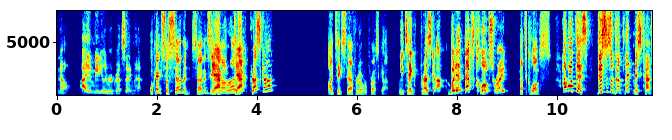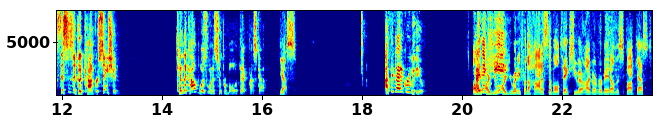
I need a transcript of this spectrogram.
No, I immediately regret saying that. Okay, so seven. Seven seems Dak, about right. Dak Prescott. I'd take Stafford over Prescott. You take Prescott, but it, that's close, right? That's close. How about this? This is a good litmus test. This is a good conversation. Can the Cowboys win a Super Bowl with Dak Prescott? Yes. I think I agree with you. Are, you, are you are you ready for the hottest of all takes you've I've ever made on this podcast?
